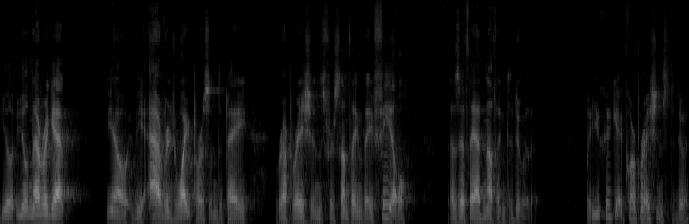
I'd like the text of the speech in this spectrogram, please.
You'll, you'll never get, you know, the average white person to pay reparations for something they feel as if they had nothing to do with it. But you could get corporations to do it.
